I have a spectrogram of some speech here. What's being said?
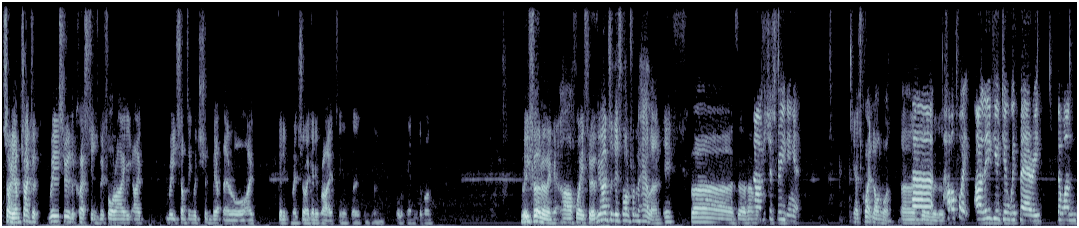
Sorry, I'm trying to read through the questions before I, I read something which shouldn't be up there, or I get it, make sure I get it right. Full at the end of the month. Refurloughing it halfway through. Have you answered this one from Helen? If uh, so no, I was just reading it. Yeah, it's quite a long one. Uh, uh, halfway, I'll leave you deal with Mary, the one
